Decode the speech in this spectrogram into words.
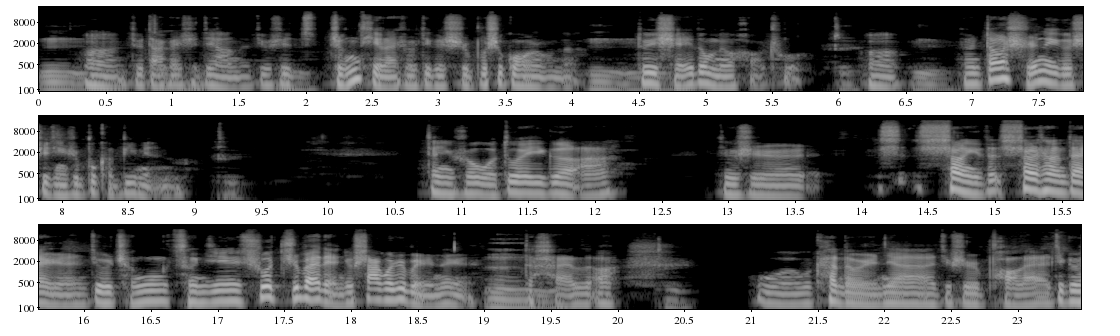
嗯嗯，就大概是这样的，就是整体来说，这个事不是光荣的，嗯，对谁都没有好处，对，嗯嗯，但是当时那个事情是不可避免的嘛，对。但你说我作为一个啊，就是上上一代、上上代人，就是曾曾经说直白点就杀过日本人的人，嗯，的孩子啊，对，我我看到人家就是跑来这个。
